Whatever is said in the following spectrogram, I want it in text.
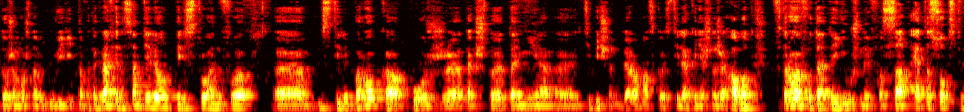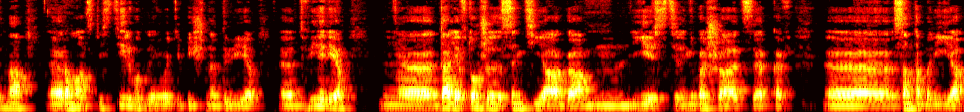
тоже можно увидеть на фотографии, на самом деле он перестроен в стиле барокко позже, так что это не типичен для романского стиля, конечно же. А вот второе фото это южный фасад. Это, собственно, романский стиль. Вот для него типично две двери далее, в том же Сантьяго есть небольшая церковь э, Санта-Мария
